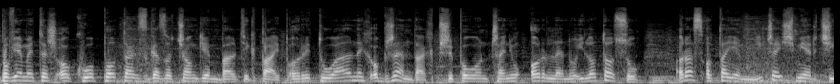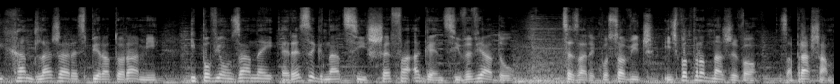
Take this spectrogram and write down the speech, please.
Powiemy też o kłopotach z gazociągiem Baltic Pipe, o rytualnych obrzędach przy połączeniu Orlenu i Lotosu oraz o tajemniczej śmierci handlarza respiratorami i powiązanej rezygnacji szefa agencji wywiadu. Cezary Kłosowicz, idź pod prąd na żywo. Zapraszam.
